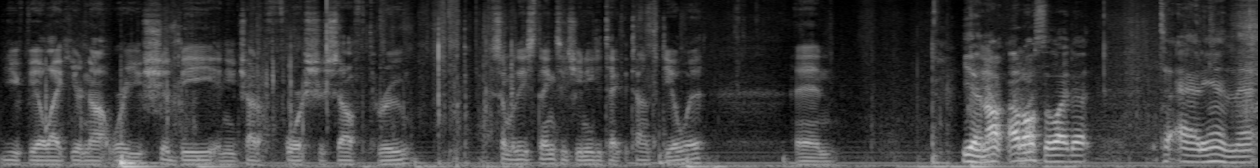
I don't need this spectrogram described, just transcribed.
you feel like you're not where you should be and you try to force yourself through some of these things that you need to take the time to deal with. And yeah, and yeah, I, would also like that to add in that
